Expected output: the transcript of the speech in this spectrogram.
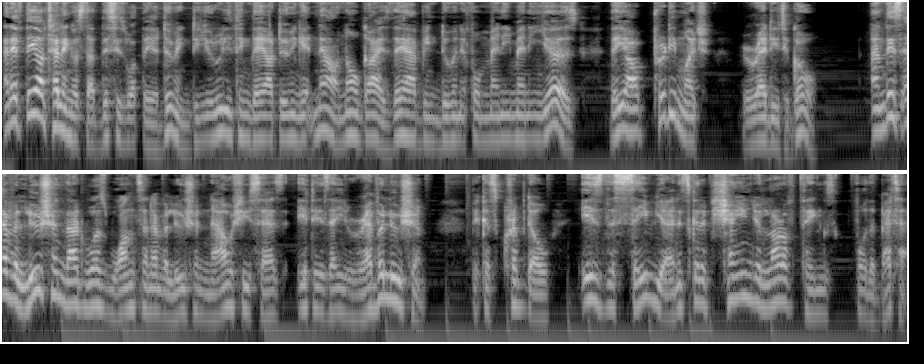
And if they are telling us that this is what they are doing, do you really think they are doing it now? No, guys, they have been doing it for many, many years they are pretty much ready to go. And this evolution that was once an evolution, now she says it is a revolution because crypto is the savior and it's going to change a lot of things for the better.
